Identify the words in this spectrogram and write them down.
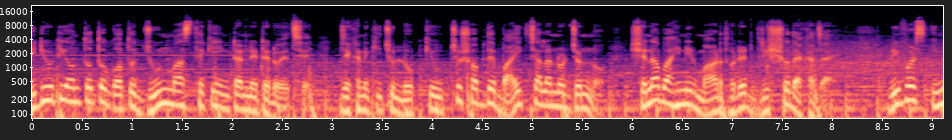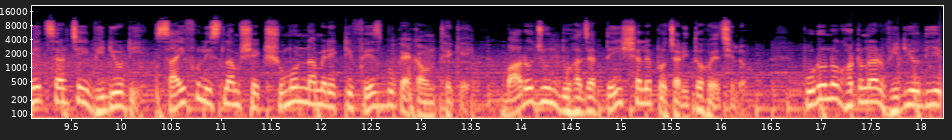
ভিডিওটি অন্তত গত জুন মাস থেকে ইন্টারনেটে রয়েছে, যেখানে কিছু লোককে উচ্চ শব্দে বাইক চালানোর জন্য সেনাবাহিনীর মারধরের দৃশ্য দেখা যায়। রিভার্স ইমেজ সার্চে এই ভিডিওটি সাইফুল ইসলাম শেখ সুমন নামের একটি ফেসবুক অ্যাকাউন্ট থেকে বারো জুন দু হাজার তেইশ সালে প্রচারিত হয়েছিল। পুরনো ঘটনার ভিডিও দিয়ে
